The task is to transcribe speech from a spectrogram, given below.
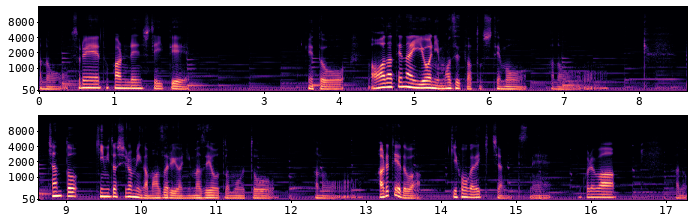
あのそれと関連していてえっと、泡立てないように混ぜたとしても、あの、ちゃんと黄身と白身が混ざるように混ぜようと思うと、あの、ある程度は気泡ができちゃうんですね。でこれは、あの、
